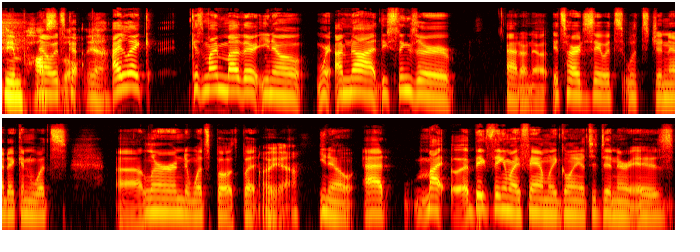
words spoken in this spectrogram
The impossible. ki- yeah. I like because my mother, you know, I'm not. These things are, I don't know. It's hard to say what's what's genetic and what's uh, learned and what's both. But oh yeah. you know, at my a big thing in my family going out to dinner is,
